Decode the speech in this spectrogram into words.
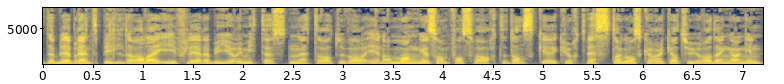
Det ble brent bilder av deg i flere byer i Midtøsten etter at du var en av mange som forsvarte danske Kurt Westergårds karikaturer den gangen.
